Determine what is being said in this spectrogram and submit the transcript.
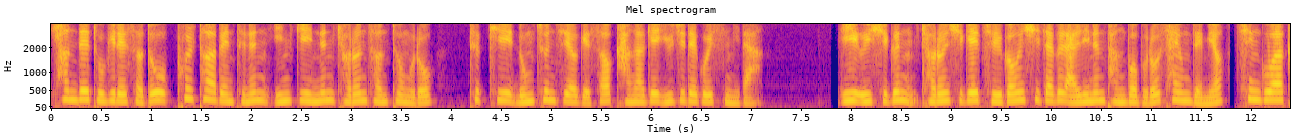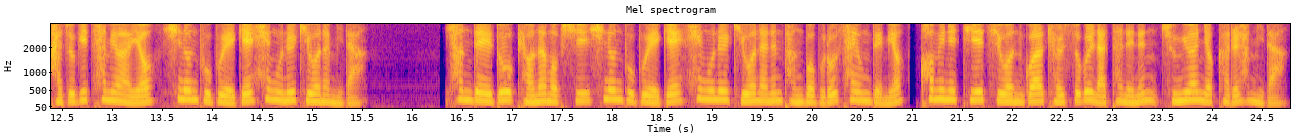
현대 독일에서도 폴터 아벤트는 인기 있는 결혼 전통으로 특히 농촌 지역에서 강하게 유지되고 있습니다. 이 의식은 결혼식의 즐거운 시작을 알리는 방법으로 사용되며 친구와 가족이 참여하여 신혼부부에게 행운을 기원합니다. 현대에도 변함없이 신혼부부에게 행운을 기원하는 방법으로 사용되며 커뮤니티의 지원과 결속을 나타내는 중요한 역할을 합니다.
